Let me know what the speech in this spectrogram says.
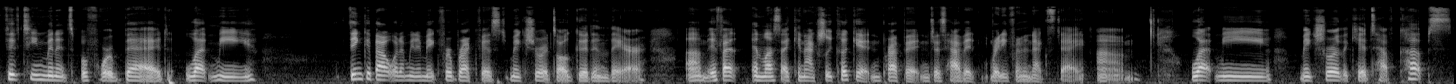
15 minutes before bed, let me think about what I'm going to make for breakfast, make sure it's all good in there. Um, if I, unless I can actually cook it and prep it and just have it ready for the next day. Um, let me make sure the kids have cups.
